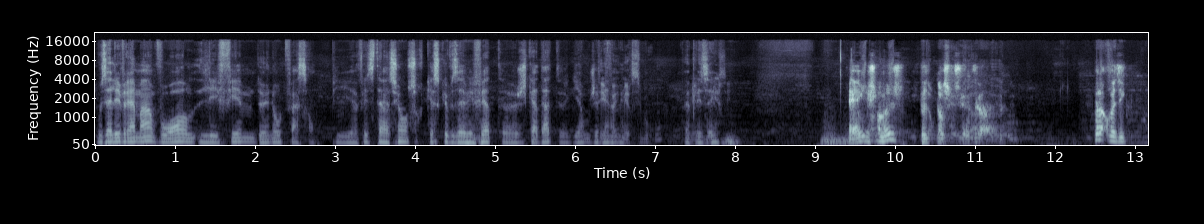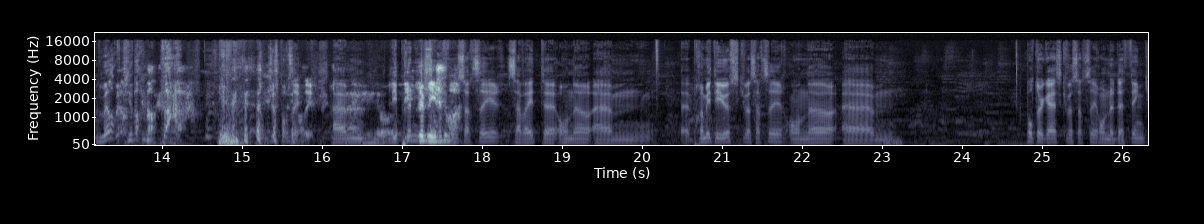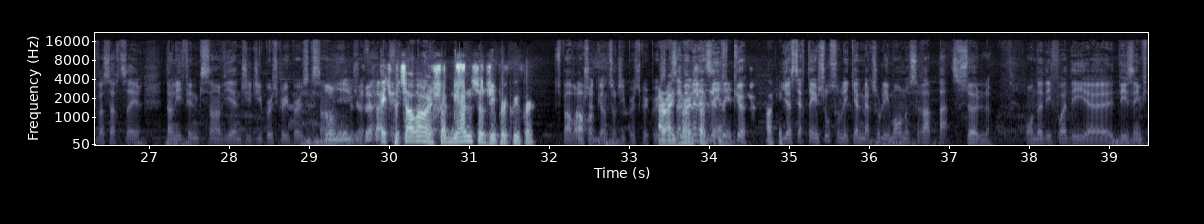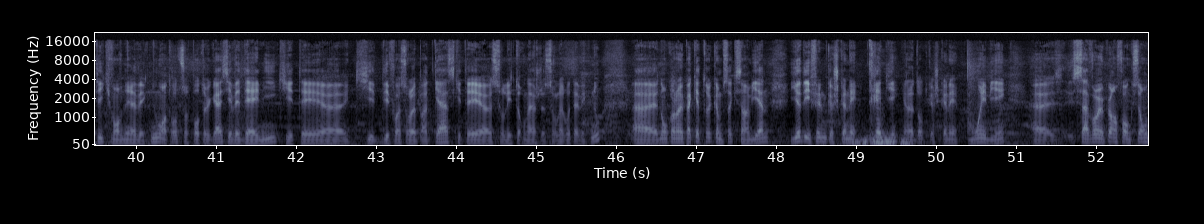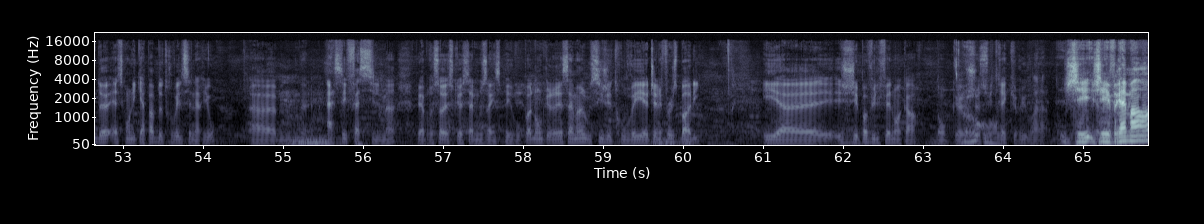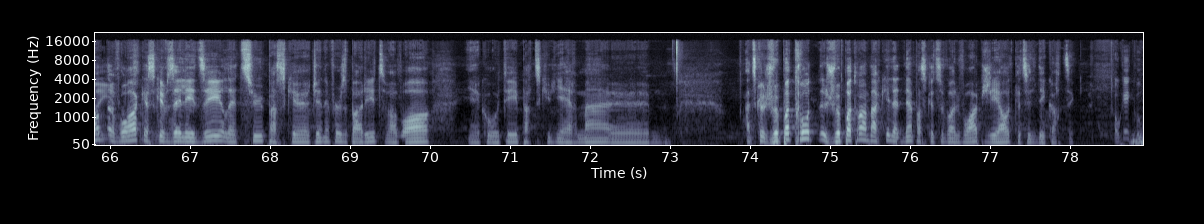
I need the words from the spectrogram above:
Vous allez vraiment voir les films d'une autre façon. Puis euh, félicitations sur ce que vous avez fait euh, jusqu'à date, Guillaume. J'ai bien aimé. merci beaucoup. Ça fait plaisir. Merci. Hey, je- moi, je peux. Non, vas-y. Donc, juste pour dire, euh, les premiers films qui vont sortir, ça va être, euh, on a euh, euh, Prometheus qui va sortir, on a euh, Poltergeist qui va sortir, on a The Thing qui va sortir. Dans les films qui s'en viennent, j'ai Jeepers Creepers qui s'en vient. Hey, tu peux-tu avoir un shotgun sur Jeeper Creeper? Tu peux avoir un shotgun sur Jeepers Creepers. Ça m'amène à dire que il y a certains shows sur lesquels Marceau et moi, on ne sera pas seul. On a des fois des, euh, des invités qui vont venir avec nous. Entre autres, sur Poltergeist, il y avait Danny qui était euh, qui est des fois sur le podcast, qui était euh, sur les tournages de Sur la route avec nous. Donc, on a un paquet de trucs comme ça qui s'en viennent. Il y a des films que je connais très bien, il y en a d'autres que je connais moins bien. Ça va un peu en fonction de est-ce qu'on est capable de trouver le scénario assez facilement. Puis après ça, est-ce que ça nous inspire ou pas? Donc, récemment aussi, j'ai trouvé Jennifer's Body. Et euh, j'ai pas vu le film encore, donc euh, je suis Oh. très curieux. Voilà. J'ai vraiment hâte de voir qu'est-ce que vous allez dire là-dessus parce que Jennifer's Body, tu vas voir, il y a un côté particulièrement. euh, En tout cas, je veux pas trop, je veux pas trop embarquer là-dedans parce que tu vas le voir puis j'ai hâte que tu le décortiques. Ok, cool.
